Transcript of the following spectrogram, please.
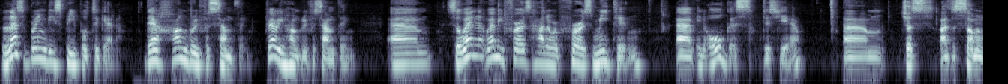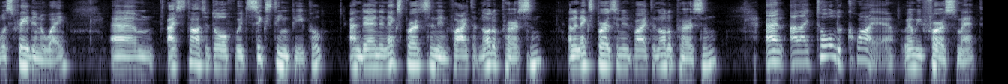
let's bring these people together. They're hungry for something, very hungry for something. Um, so when, when we first had our first meeting um, in August this year, um, just as the summer was fading away, um, I started off with 16 people. And then the next person invite another person, and the next person invite another person. And, and I told the choir when we first met,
